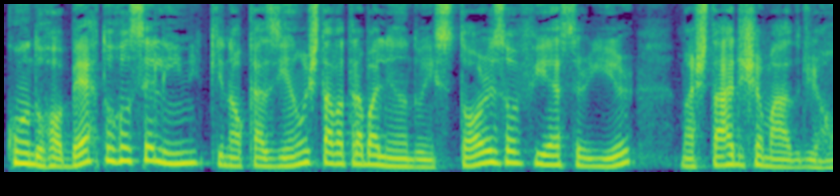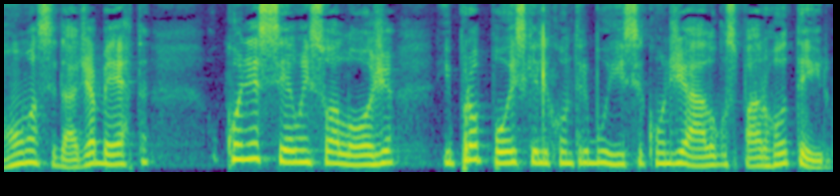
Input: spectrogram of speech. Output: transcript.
quando Roberto Rossellini, que na ocasião estava trabalhando em Stories of Yesteryear, mais tarde chamado de Roma Cidade Aberta, o conheceu em sua loja e propôs que ele contribuísse com diálogos para o roteiro.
